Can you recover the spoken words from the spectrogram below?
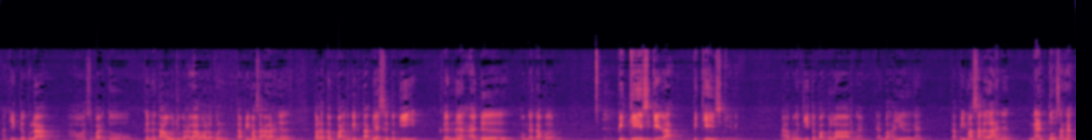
ha, kita pula uh, sebab itu kena tahu jugalah walaupun tapi masalahnya kalau tempat tu kita tak biasa pergi kena ada orang kata apa fikir sikit lah. Fikir sikit ha, berhenti tempat gelap kan. Kan bahaya kan. Tapi masalahnya ngantuk sangat.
